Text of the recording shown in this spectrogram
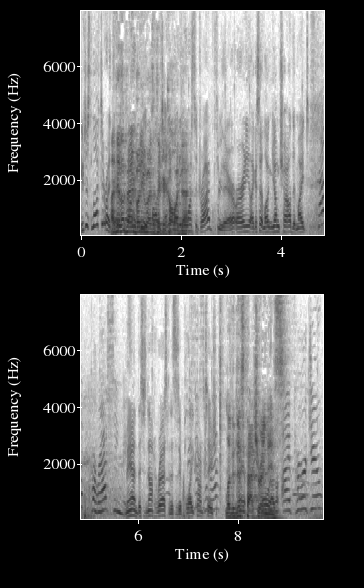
You just left it right I there. feel You if anybody who has to take a call like that. who wants to drive through there, or any, like I said, young- young child that might. Stop harassing me. Man, this is not harassment. This is a polite This conversation. harassment. Like the dispatcher no, Andy's. I've heard you,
